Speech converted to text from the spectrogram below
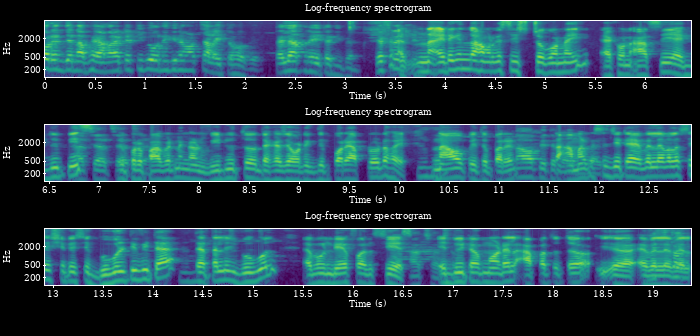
করেন যে না ভাই আমার একটা টিভি অনেকদিন আমার চালাইতে হবে। তাহলে আপনারা এটা নিবেন। না এটা কিন্তু আমার কাছে স্টকও নাই। এখন আছে এক দুই পিস আচ্ছা আচ্ছা এরপরে আচ্ছা। পাবেন না কারণ ভিডিও তো দেখা যায় অনেকদিন পরে আপলোড হয়। নাও পেতে পারেন। আমার কাছে যেটা অ্যাভেলেবেল আছে সেটা হচ্ছে গুগল টিভিটা। তেতাল্লিশ গুগল এবং ডিএফ ওয়ান সিএস এই আচ্ছা। দুইটা মডেল আপাতত অ্যাভেলেবেল।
